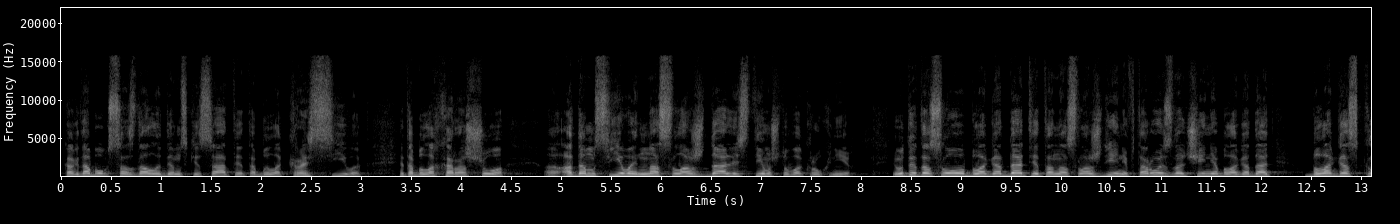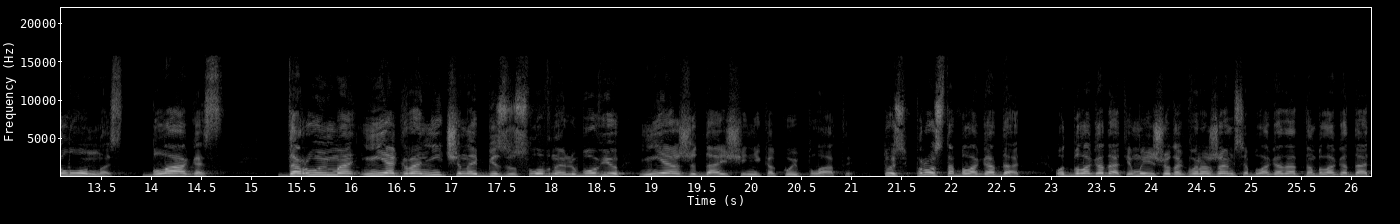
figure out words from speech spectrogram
когда Бог создал Эдемский сад, это было красиво, это было хорошо. Адам с Евой наслаждались тем, что вокруг них. И вот это слово благодать – это наслаждение. Второе значение благодать – благосклонность, благость, даруемо неограниченной безусловной любовью, не ожидающей никакой платы. То есть просто благодать. Вот благодать, и мы еще так выражаемся, благодать на благодать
